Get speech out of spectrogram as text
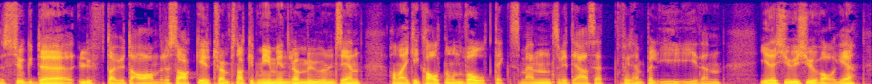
Det sugde lufta ut av andre saker. Trump snakket mye mindre om muren sin. Han har ikke kalt noen voldtektsmenn, så vidt jeg har sett, f.eks. I, i, i det 2020-valget.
